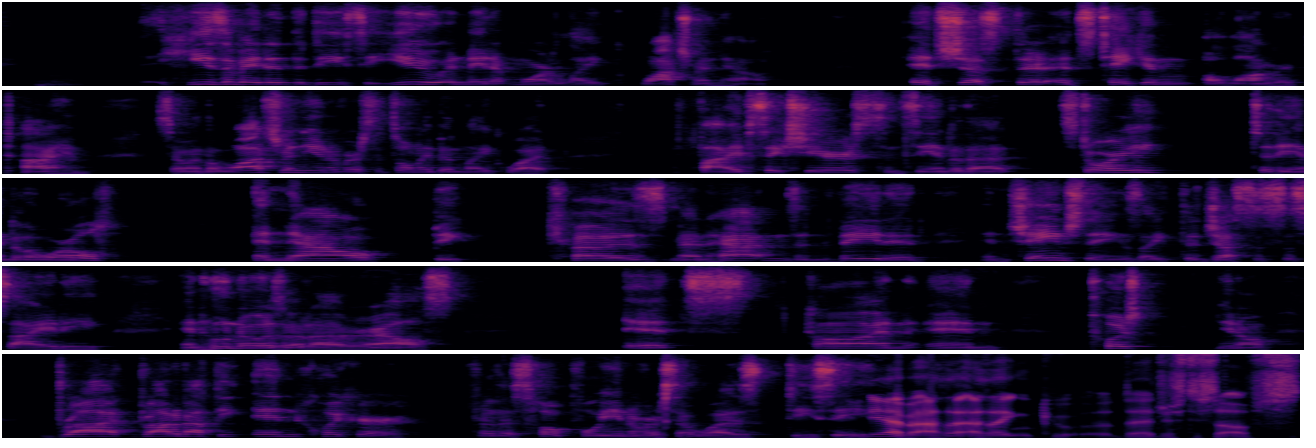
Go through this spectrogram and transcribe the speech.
he's invaded the DCU and made it more like Watchmen now. It's just it's taken a longer time. So in the Watchmen universe, it's only been like what five, six years since the end of that story to the end of the world. And now, because Manhattan's invaded and changed things like the Justice Society and who knows whatever else, it's gone and pushed, you know, brought brought about the end quicker for this hopeful universe that was DC. Yeah, but I, th- I think just to sort of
